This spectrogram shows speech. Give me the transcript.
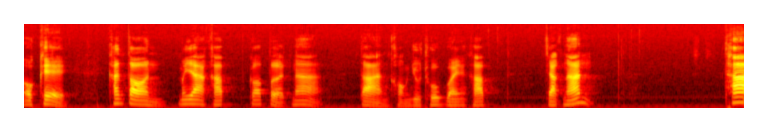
โอเค ขั้นตอนไม่ยากครับ ก็เปิดหน้าต่างของ YouTube ไว้นะครับ จากนั้น ถ้า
